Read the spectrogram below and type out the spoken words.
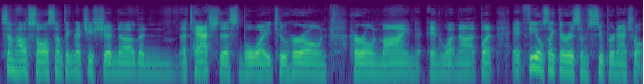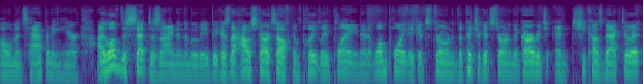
somehow saw something that she shouldn't have and attached this boy to her own her own mind and whatnot. But it feels like there is some supernatural elements happening here. I love the set design in the movie because the house starts off completely plain, and at one point it gets thrown, the picture gets thrown in the garbage, and she comes back to it,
